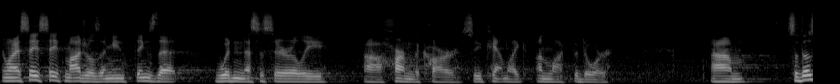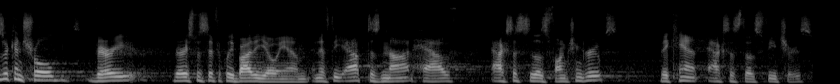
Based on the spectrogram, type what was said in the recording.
And when I say safe modules, I mean things that wouldn't necessarily uh, harm the car, so you can't like unlock the door. Um, so those are controlled very, very specifically by the OEM, and if the app does not have access to those function groups, they can't access those features.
